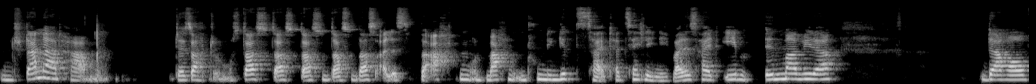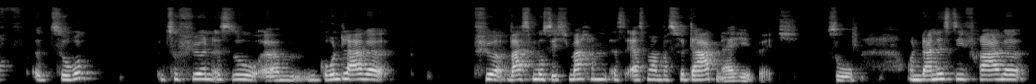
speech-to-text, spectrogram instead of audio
einen Standard haben, der sagt, du musst das, das, das und das und das alles beachten und machen und tun, den gibt es halt tatsächlich nicht, weil es halt eben immer wieder darauf äh, zurückzuführen ist, so ähm, Grundlage für was muss ich machen, ist erstmal, was für Daten erhebe ich. So. Und dann ist die Frage,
